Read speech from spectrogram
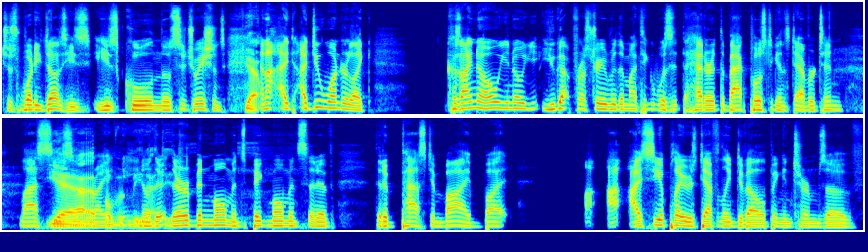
just what he does. He's he's cool in those situations. Yeah, and I I do wonder like because I know you know you, you, got frustrated with him. I think it was at the header at the back post against Everton last season, yeah, right? You know, there, there, have been moments, big moments that have that have passed him by, but I, I see a player who's definitely developing in terms of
